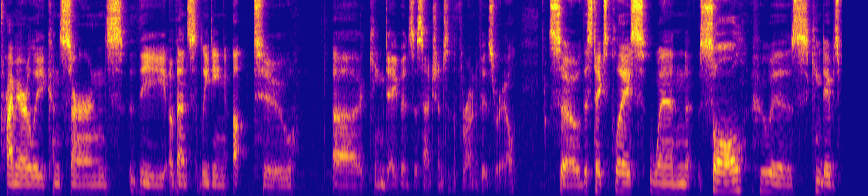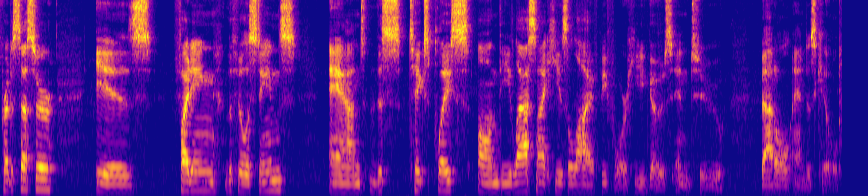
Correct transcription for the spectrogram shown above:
primarily concerns the events leading up to uh, King David's ascension to the throne of Israel. So this takes place when Saul, who is King David's predecessor, is fighting the Philistines, and this takes place on the last night he is alive before he goes into battle and is killed.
